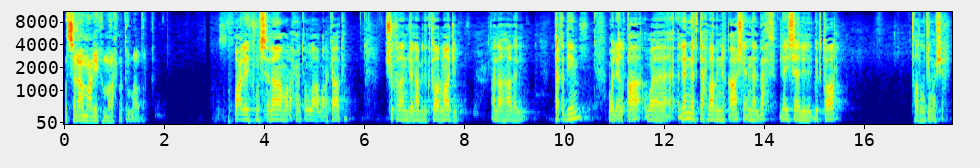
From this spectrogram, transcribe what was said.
والسلام عليكم ورحمة الله وبركاته. وعليكم السلام ورحمة الله وبركاته. شكرا جناب الدكتور ماجد على هذا التقديم والإلقاء. ولن نفتح باب النقاش لأن البحث ليس للدكتور. تفضل جناب الشيخ.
